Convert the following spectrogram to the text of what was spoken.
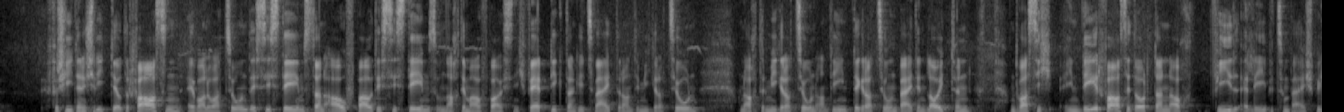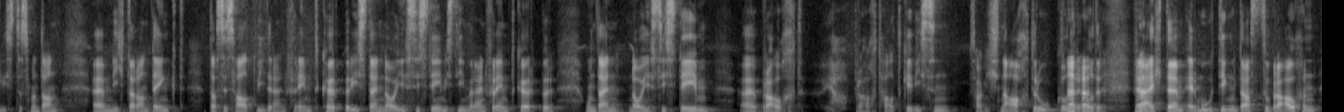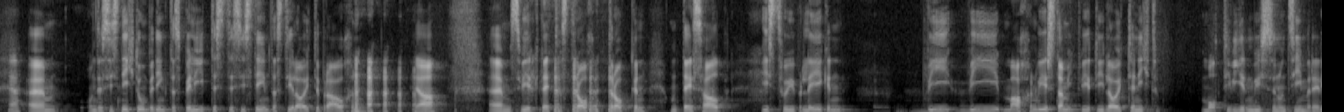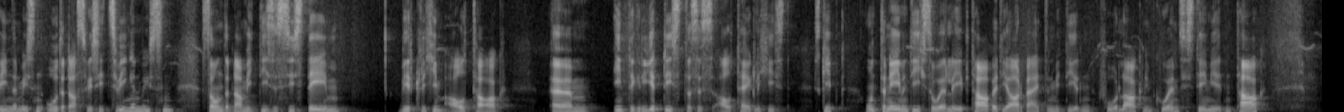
verschiedene Schritte oder Phasen, Evaluation des Systems, dann Aufbau des Systems und nach dem Aufbau ist es nicht fertig, dann geht es weiter an die Migration und nach der Migration an die Integration bei den Leuten. Und was ich in der Phase dort dann auch viel erlebe zum Beispiel, ist, dass man dann ähm, nicht daran denkt, dass es halt wieder ein Fremdkörper ist. Ein neues System ist immer ein Fremdkörper und ein neues System äh, braucht, ja, braucht halt gewissen, sage ich, Nachdruck oder, oder vielleicht ähm, Ermutigung, das zu brauchen. Ja. Ähm, und es ist nicht unbedingt das beliebteste System, das die Leute brauchen. ja, ähm, es wirkt etwas tro trocken und deshalb ist zu überlegen, wie, wie machen wir es, damit wir die Leute nicht motivieren müssen und sie immer erinnern müssen oder dass wir sie zwingen müssen, sondern damit dieses System wirklich im Alltag ähm, integriert ist, dass es alltäglich ist. Es gibt Unternehmen, die ich so erlebt habe, die arbeiten mit ihren Vorlagen im QM-System jeden Tag.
